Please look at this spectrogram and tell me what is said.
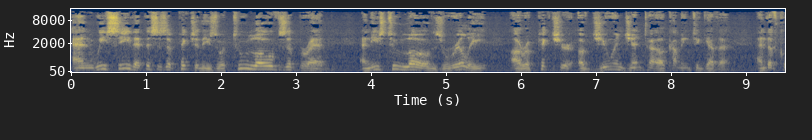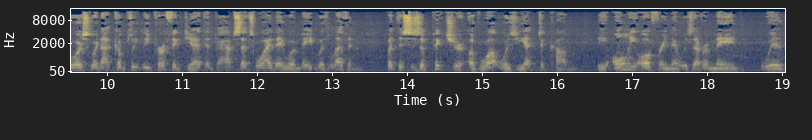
And we see that this is a picture. These were two loaves of bread. And these two loaves really are a picture of Jew and Gentile coming together. And of course, we're not completely perfect yet, and perhaps that's why they were made with leaven. But this is a picture of what was yet to come, the only offering that was ever made with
